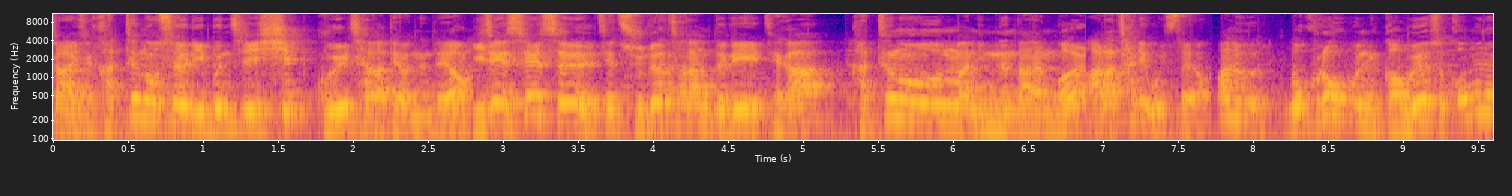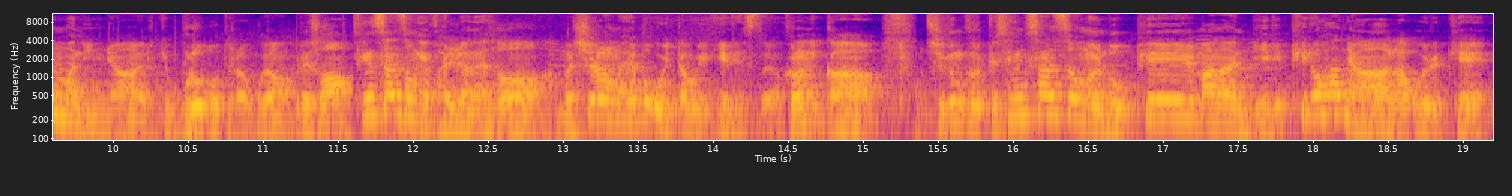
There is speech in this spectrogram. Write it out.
자 이제 같은 옷을 입은 지 19일 차가 되었는데요. 이제 슬슬 제 주변 사람들이 제가 같은 옷만 입는다는 걸 알아차리고 있어요. 아니 뭐 그러고 보니까 왜 요새 검은 옷만 입냐? 이렇게 물어보더라고요. 그래서 생산성에 관련해서 한번 실험을 해보고 있다고 얘기를 했어요. 그러니까 지금 그렇게 생산성을 높일 만한 일이 필요하냐 라고 이렇게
